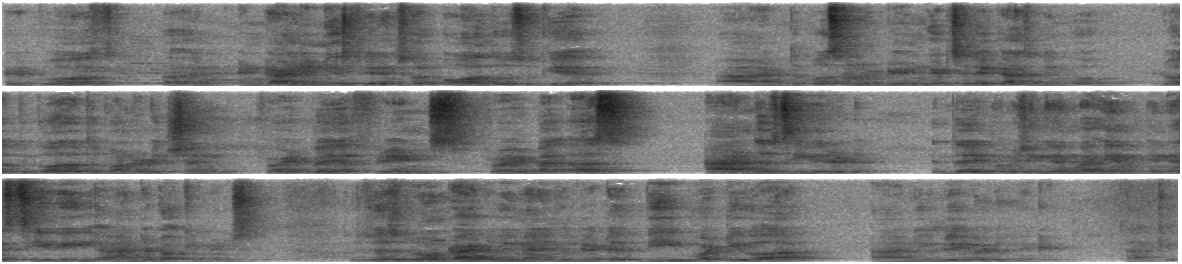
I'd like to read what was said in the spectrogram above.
it was uh, an entirely new experience for all those who gave and the person who didn't get selected as bingo, it was because of the contradiction provided by your friends, provided by us and the CV the information given by him in his CV and the documents. So just don't try to be manipulative, be what you are and you'll be able to make it. Thank you.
